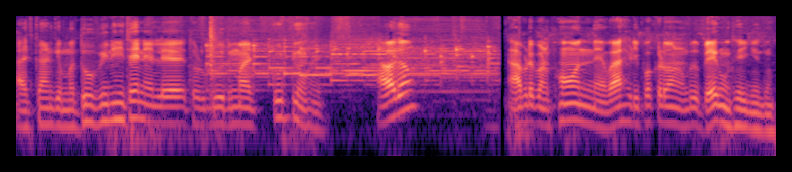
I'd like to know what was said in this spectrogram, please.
આજ કારણ કે મધુ ઊભી નહીં થઈ ને એટલે થોડું દૂધમાં તૂટ્યું હોય. આવા દો આપણે પણ ફોન ને વાસડી પકડવાનું બધું ભેગું થઈ ગયું હતું.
